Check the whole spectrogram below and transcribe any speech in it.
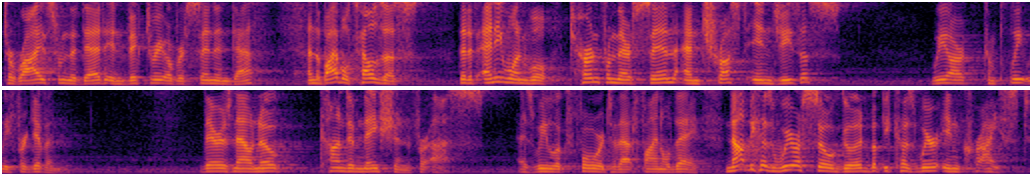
to rise from the dead in victory over sin and death. And the Bible tells us that if anyone will turn from their sin and trust in Jesus, we are completely forgiven. There is now no condemnation for us as we look forward to that final day. Not because we're so good, but because we're in Christ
